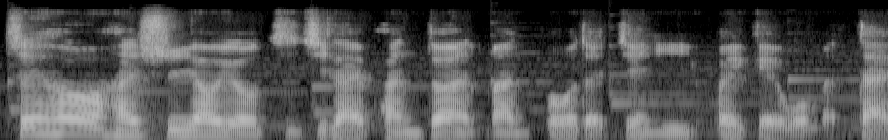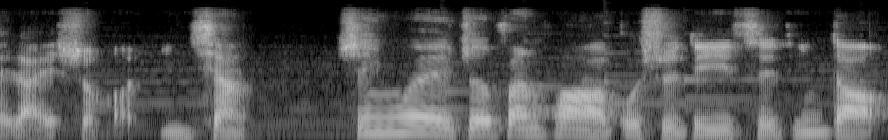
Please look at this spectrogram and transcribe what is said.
最后还是要由自己来判断曼托的建议会给我们带来什么影响。是因为这番话不是第一次听到，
